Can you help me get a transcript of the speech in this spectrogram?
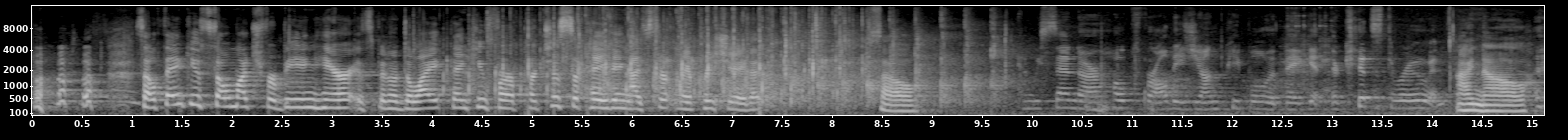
so thank you so much for being here. It's been a delight. Thank you for participating. I certainly appreciate it. So, And we send our hopes for all these young people that they get their kids through and I know.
